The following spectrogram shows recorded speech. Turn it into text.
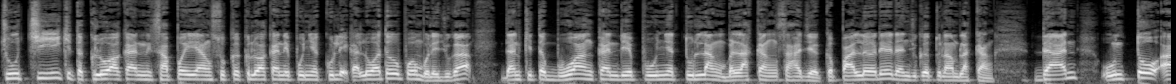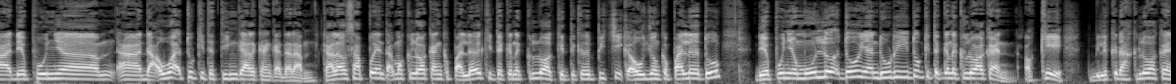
Cuci, kita keluarkan siapa yang suka keluarkan dia punya kulit kat luar tu pun boleh juga. Dan kita buangkan dia punya tulang belakang sahaja. Kepala dia dan juga tulang belakang. Dan untuk uh, dia punya uh, dakwat tu kita tinggalkan kat dalam. Kalau siapa yang tak mau keluarkan kepala, kita kena keluar. Kita kena picit kat hujung kepala tu dia punya mulut tu yang duri tu kita kena keluarkan. Okey, bila kita dah keluarkan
